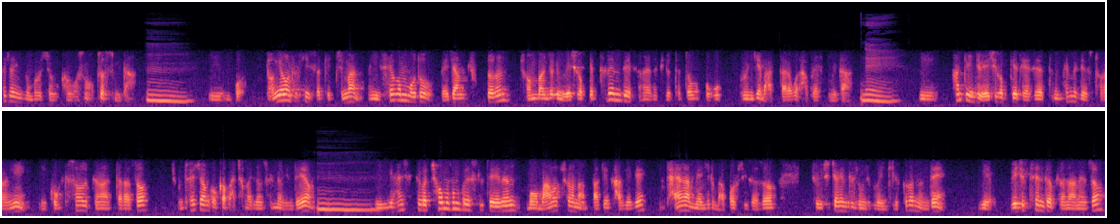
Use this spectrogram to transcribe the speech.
최저임금으로 제공한 것은 없었습니다. 음. 이뭐 영향을 줄 수 있었겠지만 이세곳 모두 매장 축소는 전반적인 외식업계 트렌드의 변화에서 비롯했다고 보고 보는 게 맞다라고 답을 했습니다. 네. 이 한때 이제 외식업계 대세였던 패밀리 레스토랑이 이 고객 선호 변화에 따라서 좀 퇴조한 것과 마찬가지라는 설명인데요. 음. 이게 한식표가 처음 선보였을 때에는 뭐 15,000원 안팎의 가격에 다양한 메뉴를 맛볼 수 있어서 주로 직장인들 중심으로 인기를 끌었는데 이게 외식 트렌드가 변하면서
